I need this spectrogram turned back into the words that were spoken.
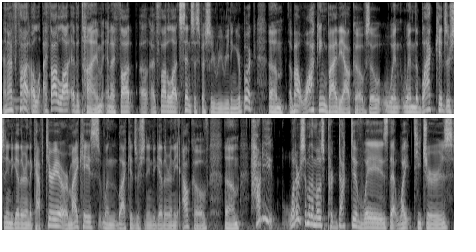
and I've thought I thought a lot at the time, and I thought uh, I've thought a lot since, especially rereading your book um, about walking by the alcove. So when when the black kids are sitting together in the cafeteria, or in my case, when black kids are sitting together in the alcove, um, how do you what are some of the most productive ways that white teachers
